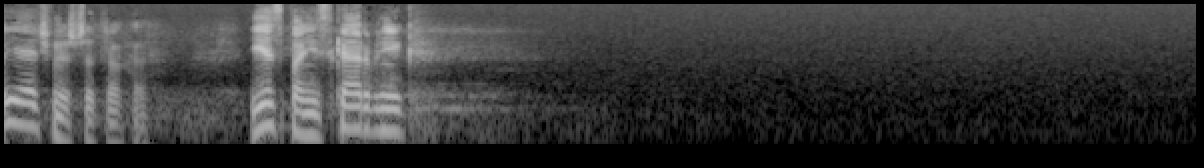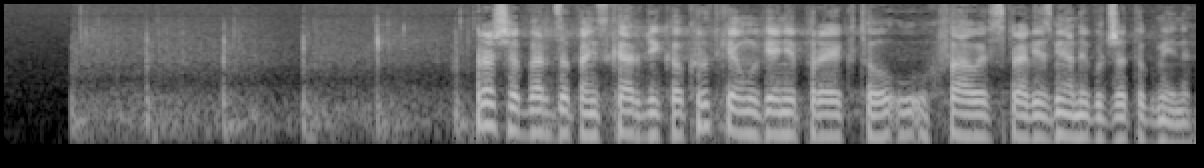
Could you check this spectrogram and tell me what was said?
Jedźmy jeszcze trochę. Jest pani skarbnik. Proszę bardzo, pani skarbnik, o krótkie omówienie projektu uchwały w sprawie zmiany budżetu gminy.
